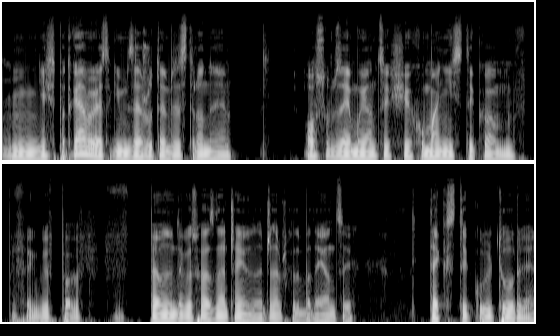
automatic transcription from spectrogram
mm, ja się spotkałem w ogóle z takim zarzutem ze strony osób zajmujących się humanistyką w, w jakby w, w pełnym tego słowa znaczeniu, to znaczy na przykład badających teksty, kultury.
